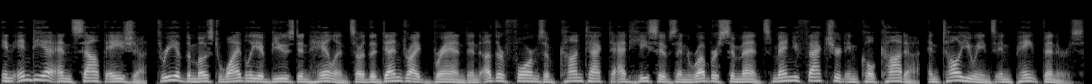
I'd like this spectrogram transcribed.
In India and South Asia, three of the most widely abused inhalants are the dendrite brand and other forms of contact adhesives and rubber cements manufactured in Kolkata, and toluenes in paint thinners.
